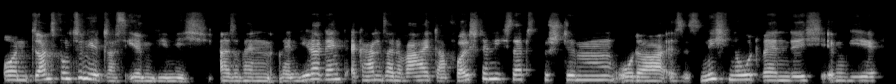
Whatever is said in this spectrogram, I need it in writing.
und sonst funktioniert das irgendwie nicht. Also wenn, wenn jeder denkt, er kann seine Wahrheit da vollständig selbst bestimmen oder es ist nicht notwendig, irgendwie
